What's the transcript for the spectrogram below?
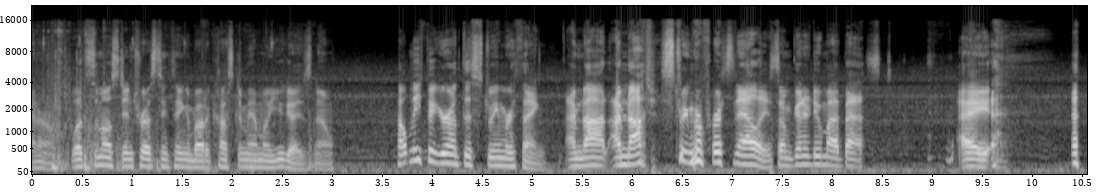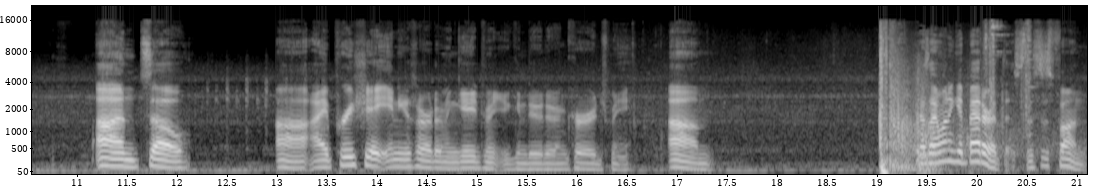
I don't know, what's the most interesting thing about a custom ammo you guys know? Help me figure out this streamer thing. I'm not, I'm not a streamer personality, so I'm gonna do my best. I, um, so, uh, I appreciate any sort of engagement you can do to encourage me. Um, because I want to get better at this. This is fun.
